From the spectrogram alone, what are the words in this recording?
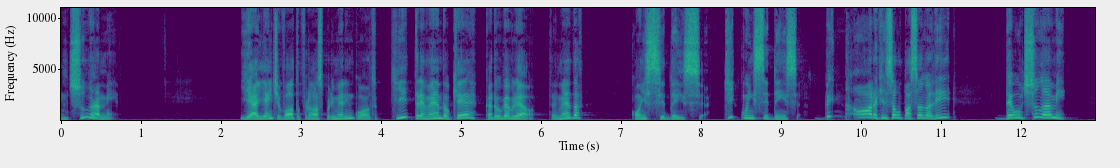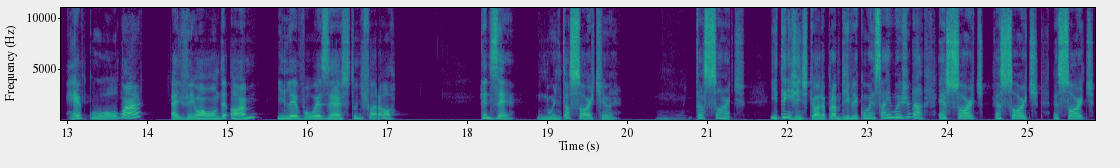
Um tsunami. E aí a gente volta para o nosso primeiro encontro. Que tremenda o quê? Cadê o Gabriel? Tremenda coincidência. Que coincidência. Bem na hora que eles estavam passando ali, deu um tsunami. Recuou o mar, aí veio uma onda enorme e levou o exército de Faraó. Quer dizer, muita sorte, né? Muita sorte. E tem gente que olha para a Bíblia e começa a imaginar: é sorte, é sorte, é sorte.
